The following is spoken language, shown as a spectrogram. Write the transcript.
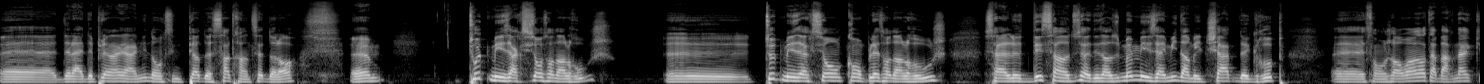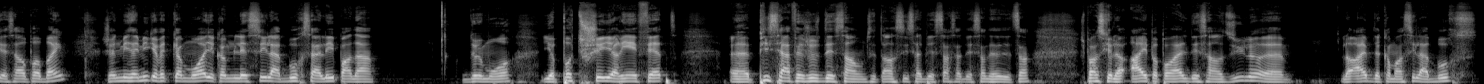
euh, de la, depuis la dernière année, donc c'est une perte de 137 dollars. toutes mes actions sont dans le rouge. Euh, toutes mes actions complètes sont dans le rouge. Ça a descendu, ça a descendu. Même mes amis dans mes chats de groupe euh, sont genre vraiment tabarnak que ça va pas bien. J'ai un de mes amis qui a fait comme moi, il a comme laissé la bourse aller pendant deux mois. Il a pas touché, il a rien fait. Euh, Puis ça a fait juste descendre. Ces temps-ci, ça descend, ça descend, ça descend. Je pense que le hype a pas mal descendu. Là. Euh, le hype de commencer la bourse.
